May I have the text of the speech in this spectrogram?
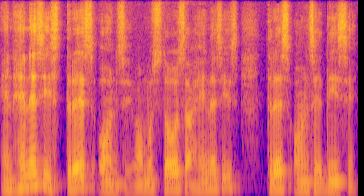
en Génesis 3.11, vamos todos a Génesis 3.11, dice,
